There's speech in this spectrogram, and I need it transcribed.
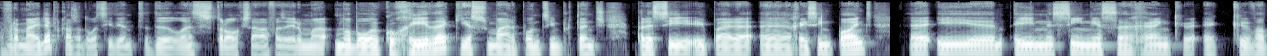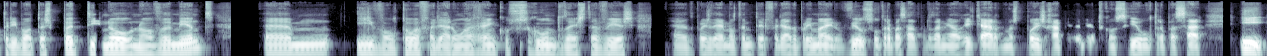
vermelha por causa do acidente de Lance Stroll que estava a fazer uma, uma boa corrida, que ia somar pontos importantes para si e para a Racing Point. Uh, e uh, aí sim, nesse arranque é que Valtteri Bottas patinou novamente um, e voltou a falhar um arranque, o segundo desta vez, uh, depois de Hamilton ter falhado o primeiro, viu-se ultrapassado por Daniel Ricciardo, mas depois rapidamente conseguiu ultrapassar e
